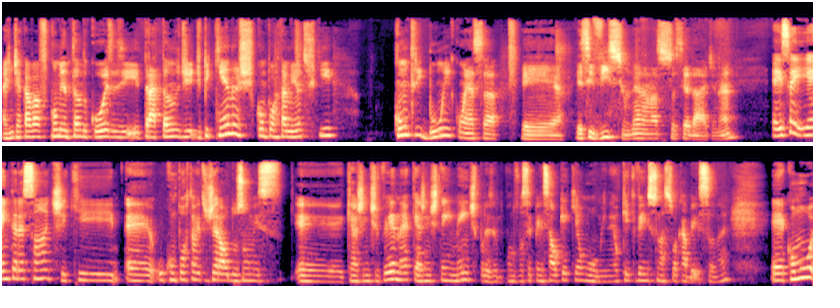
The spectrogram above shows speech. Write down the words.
A gente acaba comentando coisas e, e tratando de, de pequenos comportamentos que contribuem com essa, é, esse vício né, na nossa sociedade, né? É isso aí. E é interessante que é, o comportamento geral dos homens é, que a gente vê, né? Que a gente tem em mente, por exemplo, quando você pensar o que, que é um homem, né? O que, que vem isso na sua cabeça, né? É, como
